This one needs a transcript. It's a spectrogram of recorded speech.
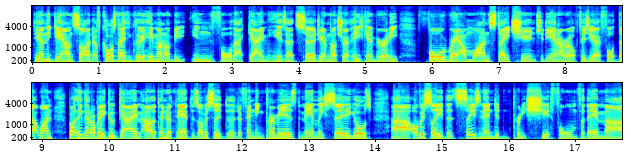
The only downside, of course, Nathan Cleary, he might not be in for that game. He has had surgery. I'm not sure if he's going to be ready for round one. Stay tuned to the NRL physio for that one. But I think that'll be a good game. Uh, the Penrith Panthers, obviously the defending premiers, the Manly Sea Eagles. Uh, obviously, the season ended in pretty shit form for them. Uh,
